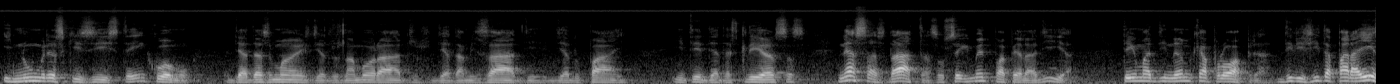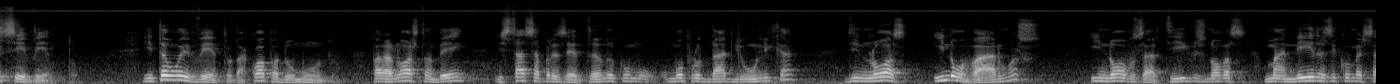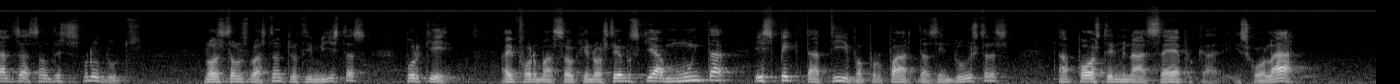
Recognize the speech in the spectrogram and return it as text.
inúmeras que existem, como Dia das Mães, Dia dos Namorados, Dia da Amizade, Dia do Pai, Dia das Crianças. Nessas datas, o segmento papelaria tem uma dinâmica própria, dirigida para esse evento. Então, o evento da Copa do Mundo, para nós também, está se apresentando como uma oportunidade única de nós inovarmos em novos artigos, novas maneiras de comercialização desses produtos. Nós estamos bastante otimistas, porque a informação que nós temos que há muita expectativa por parte das indústrias após terminar essa época escolar,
